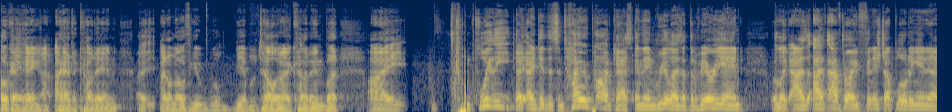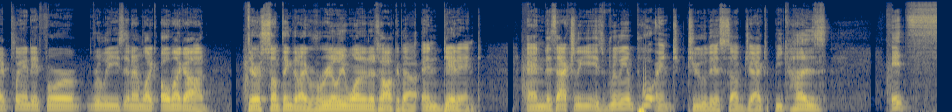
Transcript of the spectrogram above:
Okay, hang on. I had to cut in. I, I don't know if you will be able to tell that I cut in, but I completely I, I, did this entire podcast and then realized at the very end like as I, after i finished uploading it and i planned it for release and i'm like oh my god there's something that i really wanted to talk about and didn't and this actually is really important to this subject because it's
